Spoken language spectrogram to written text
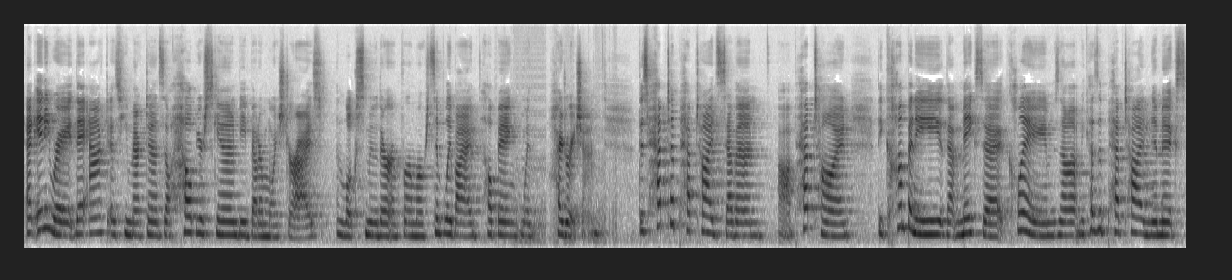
at any rate, they act as humectants. They'll help your skin be better moisturized and look smoother and firmer simply by helping with hydration. This Heptapeptide 7 uh, peptide, the company that makes it claims that because the peptide mimics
